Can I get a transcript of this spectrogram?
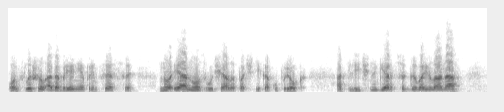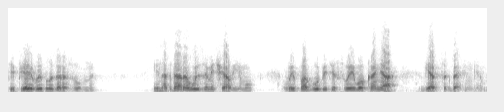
он слышал одобрение принцессы, но и оно звучало почти как упрек. «Отлично, герцог», — говорила она, — «теперь вы благоразумны». Иногда Рауль замечал ему, «Вы погубите своего коня, герцог Бекингем».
